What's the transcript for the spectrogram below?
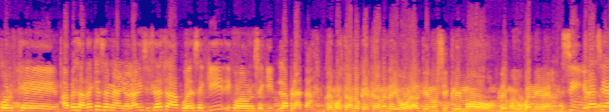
porque a pesar de que se me dañó la bicicleta, pude seguir y conseguir la plata. Demostrando que el Carmen de Iboral tiene un ciclismo de muy buen nivel. Sí, gracias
